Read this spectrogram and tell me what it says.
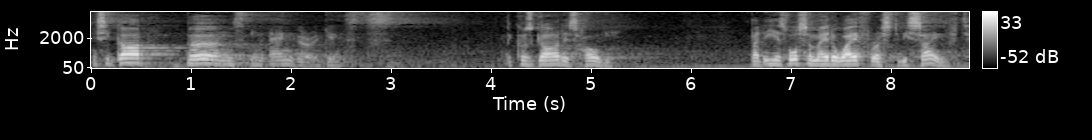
You see, God burns in anger against sin because God is holy. But He has also made a way for us to be saved.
